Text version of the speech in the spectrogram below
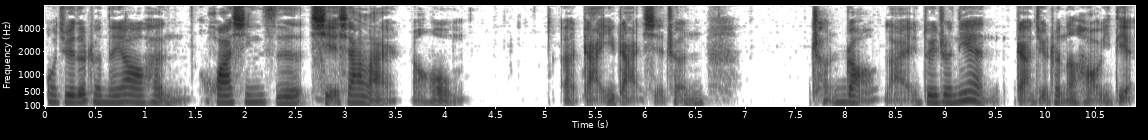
我觉得可能要很花心思写下来，然后呃改一改，写成。成稿来对着念，感觉可能好一点。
